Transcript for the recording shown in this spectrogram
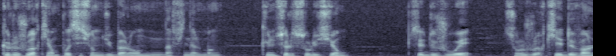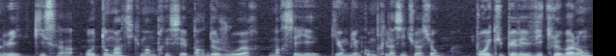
que le joueur qui est en possession du ballon n'a finalement qu'une seule solution, c'est de jouer sur le joueur qui est devant lui, qui sera automatiquement pressé par deux joueurs marseillais qui ont bien compris la situation, pour récupérer vite le ballon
